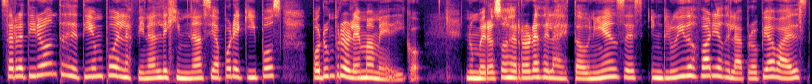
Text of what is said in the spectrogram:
se retiró antes de tiempo en la final de gimnasia por equipos por un problema médico. Numerosos errores de las estadounidenses, incluidos varios de la propia Biles,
